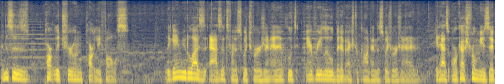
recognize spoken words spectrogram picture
And this is partly true and partly false. The game utilizes assets from the Switch version and includes every little bit of extra content the Switch version added. It has orchestral music,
